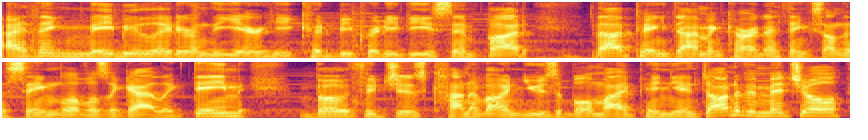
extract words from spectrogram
I think maybe later in the year he could be pretty decent, but that pink diamond card I think is on the same level as a guy like Dame. Both are just kind of unusable in my opinion. Donovan Mitchell,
